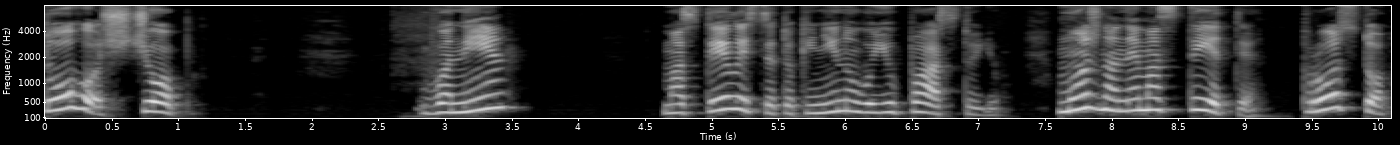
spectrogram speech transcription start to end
того, щоб вони мастилися токеніновою пастою. Можна не мастити, просто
